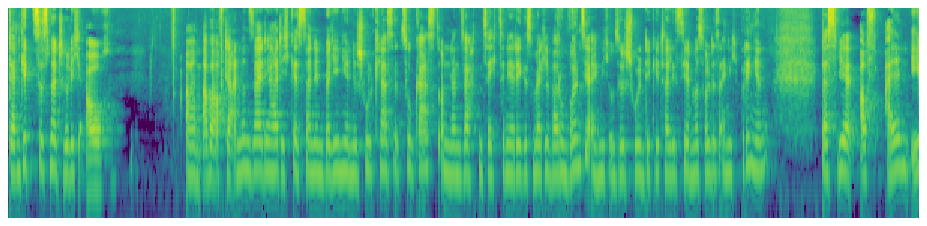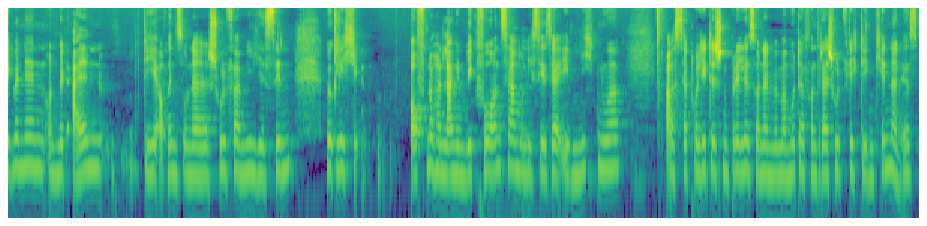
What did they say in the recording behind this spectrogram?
Dann gibt es das natürlich auch. Ähm, aber auf der anderen Seite hatte ich gestern in Berlin hier eine Schulklasse zu Gast und dann sagt ein 16-jähriges Mädel, warum wollen Sie eigentlich unsere Schulen digitalisieren? Was soll das eigentlich bringen? Dass wir auf allen Ebenen und mit allen, die auch in so einer Schulfamilie sind, wirklich oft noch einen langen Weg vor uns haben. Und ich sehe es ja eben nicht nur aus der politischen Brille, sondern wenn man Mutter von drei schulpflichtigen Kindern ist,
